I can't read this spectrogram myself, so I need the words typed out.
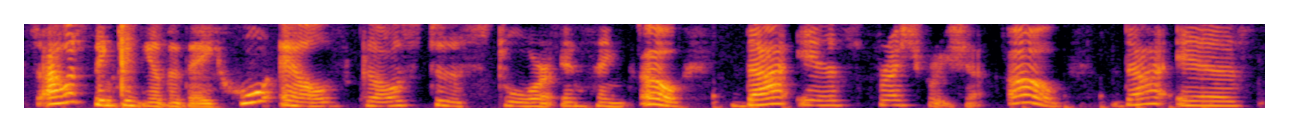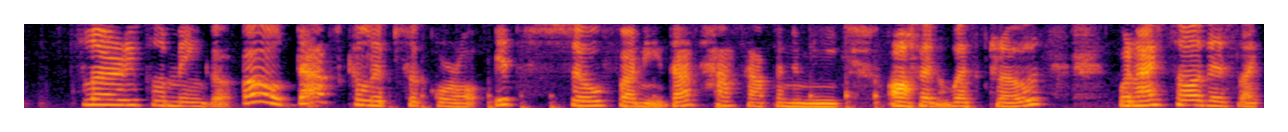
so I was thinking the other day, who else goes to the store and think, oh, that is fresh freesia. Oh, that is flirty flamingo. Oh, that's calypso coral. It's so funny. That has happened to me often with clothes. When I saw this, like,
